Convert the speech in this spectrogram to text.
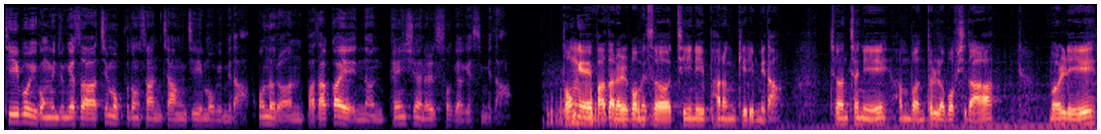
TV공인중개사 지목부동산 장지목입니다. 오늘은 바닷가에 있는 펜션을 소개하겠습니다. 동해 바다를 보면서 진입하는 길입니다. 천천히 한번 둘러봅시다. 멀리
